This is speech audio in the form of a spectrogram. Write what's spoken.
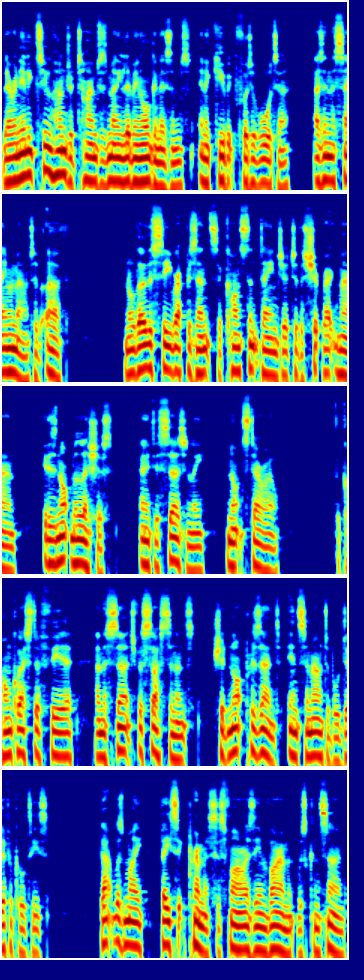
There are nearly 200 times as many living organisms in a cubic foot of water as in the same amount of earth, and although the sea represents a constant danger to the shipwrecked man, it is not malicious, and it is certainly not sterile. The conquest of fear and the search for sustenance should not present insurmountable difficulties. That was my basic premise as far as the environment was concerned.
